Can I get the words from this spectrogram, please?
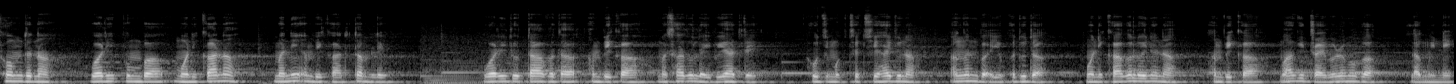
ꯁꯣꯝꯗꯅ ꯋꯥꯔꯤ ꯄꯨꯝꯕ ꯃꯣꯅꯤꯀꯥꯅ ꯃꯅꯦ ꯑꯝꯕꯤꯀꯥꯗ ꯇꯝꯂꯦ ꯋꯥꯔꯤꯗꯨ ꯇꯥꯕꯗ ꯑꯝꯕꯤꯀꯥ ꯃꯁꯥꯗꯨ ꯂꯩꯕ ꯌꯥꯗ꯭ꯔꯦ ꯍꯧꯖꯤꯛꯃꯛ ꯆꯠꯁꯤ ꯍꯥꯏꯗꯨꯅ ꯑꯉꯟꯕ ꯑꯌꯨꯛ ꯑꯗꯨꯗ ꯃꯣꯅꯤꯀꯥꯒ ꯂꯣꯏꯅꯅ ꯑꯝꯕꯤꯀꯥ ꯃꯥꯒꯤ ꯗ꯭ꯔꯥꯏꯚꯔ ꯑꯃꯒ ꯂꯥꯛꯃꯤꯟꯅꯩ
